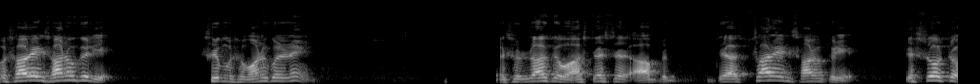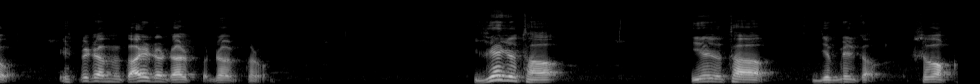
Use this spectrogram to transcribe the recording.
وہ سارے انسانوں کے لیے صرف مسلمانوں کے لیے نہیں رسول اللہ کے واسطے سے آپ نے دیا سارے انسانوں کے لیے کہ سوچو spirit of inquiry develop develop کرو یہ جو تھا یہ جو تھا جبل کا سبق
